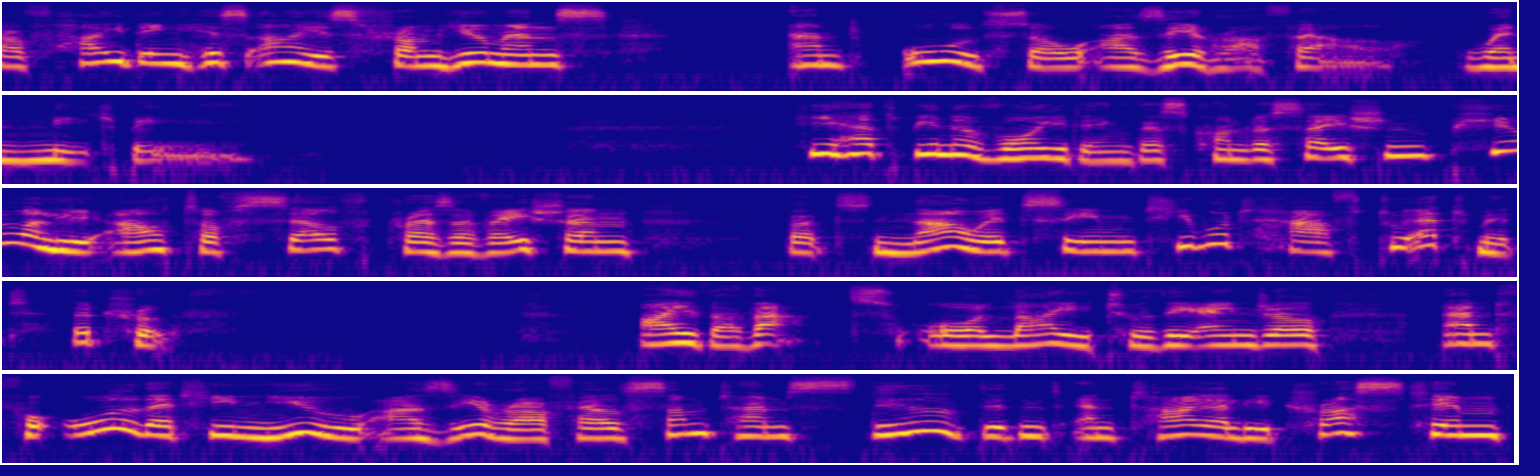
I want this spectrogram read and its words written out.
of hiding his eyes from humans, and also Aziraphale, when need be. He had been avoiding this conversation purely out of self preservation, but now it seemed he would have to admit the truth. Either that, or lie to the angel, and for all that he knew Aziraphale sometimes still didn't entirely trust him,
